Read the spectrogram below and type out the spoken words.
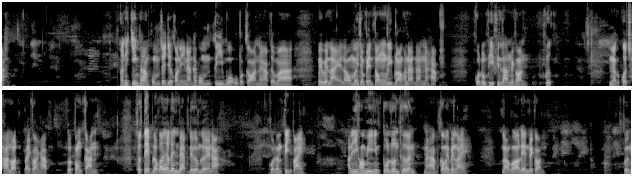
นะ อันที่จริงพลังผมจะเยอะกว่านี้นะถ้าผมตีบวกอุปกรณ์นะครับ แต่ว่าไม่เป็นไรเราไม่จำเป็นต้องรีบร้อนขนาดนั้นนะครับ กดรุ่นพี่ฟินแลนด์ไปก่อนปุ๊บแล้วก็กดชาร์ลอตไปก่อนครับลดป้องกันสเต็ปเราก็จะเล่นแบบเดิมเลยนะ กดอันติไป อันนี้เขามีตัวรุ่นเทินนะครับ ก็ไม่เป็นไร เราก็เล่นไปก่อนปึ่ง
